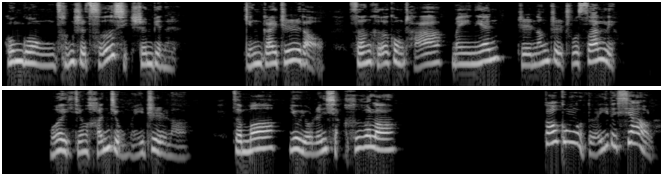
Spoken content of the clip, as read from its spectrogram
公公曾是慈禧身边的人，应该知道三合贡茶每年。”只能制出三两，我已经很久没制了，怎么又有人想喝了？高公公得意的笑了。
